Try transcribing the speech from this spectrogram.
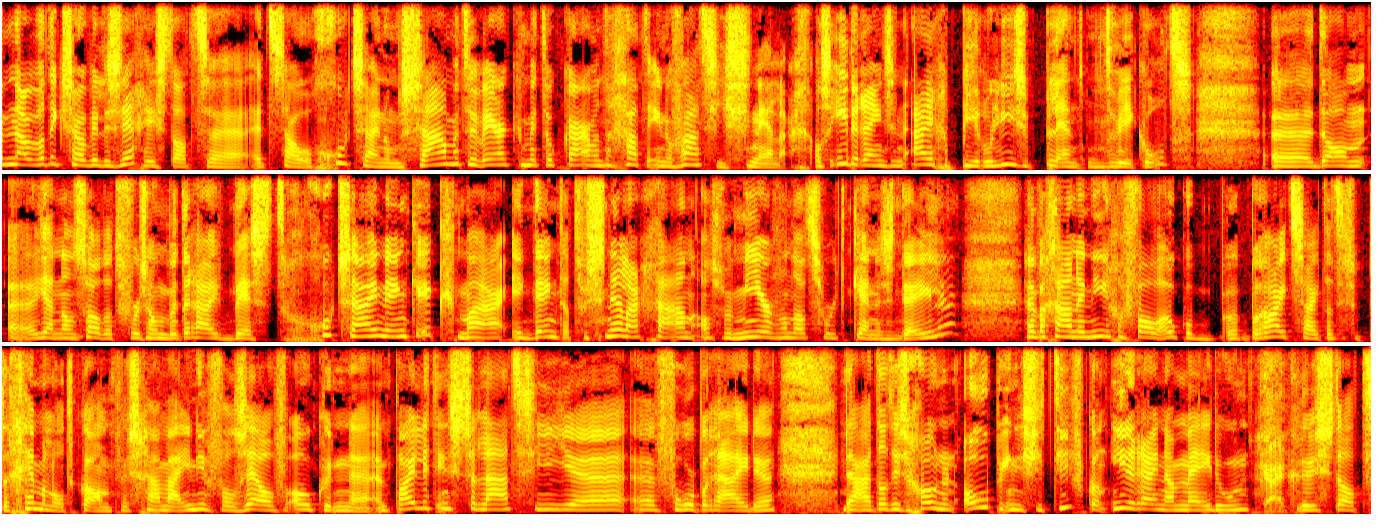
nou, wat ik zou willen zeggen is dat eh, het zou goed zijn om samen te werken met elkaar, want dan gaat de innovatie sneller. Als iedereen zijn eigen pyrolyseplant ontwikkelt, eh, dan, eh, ja, dan zal dat voor zo'n bedrijf best goed zijn, denk ik. Maar ik denk dat we sneller gaan als we meer van dat soort kennis delen. En we gaan in ieder geval ook op Brightside, dat is op de Gemmelot Campus, gaan wij in ieder geval zelf ook een, een pilotinstallatie voorbereiden. Daar, dat is gewoon een open initiatief, kan iedereen aan meedoen. Kijk. Dus dat,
